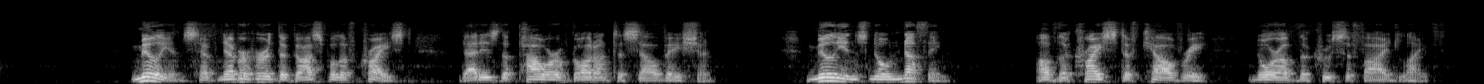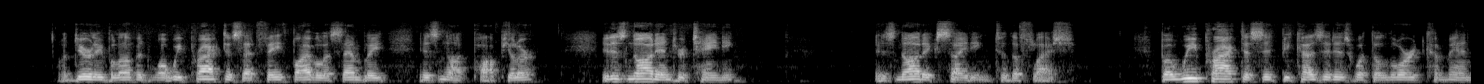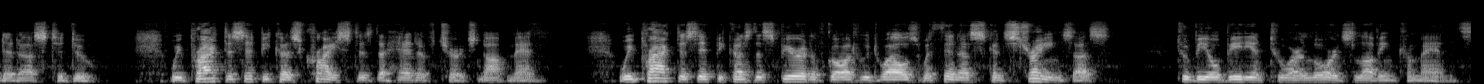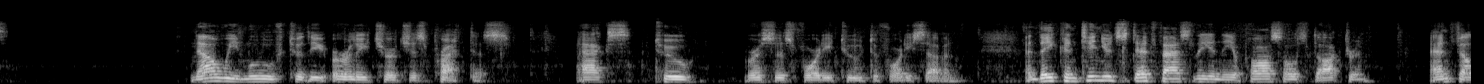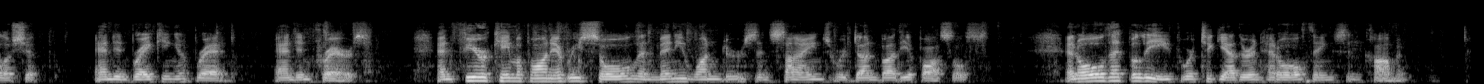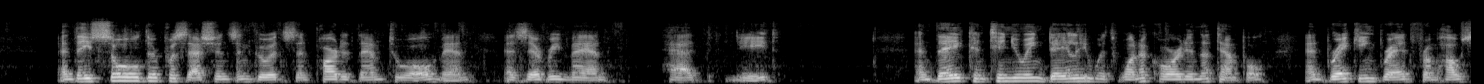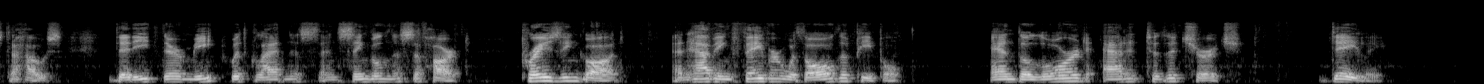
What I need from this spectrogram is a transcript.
Millions have never heard the gospel of Christ, that is the power of God unto salvation. Millions know nothing of the Christ of Calvary, nor of the crucified life. Well, dearly beloved, what we practice at Faith Bible Assembly is not popular. It is not entertaining. It is not exciting to the flesh. But we practice it because it is what the Lord commanded us to do. We practice it because Christ is the head of church, not men. We practice it because the Spirit of God who dwells within us constrains us to be obedient to our Lord's loving commands. Now we move to the early church's practice. Acts 2, verses 42 to 47. And they continued steadfastly in the apostles' doctrine and fellowship, and in breaking of bread, and in prayers. And fear came upon every soul, and many wonders and signs were done by the apostles. And all that believed were together and had all things in common and they sold their possessions and goods and parted them to all men, as every man had need. And they, continuing daily with one accord in the temple, and breaking bread from house to house, did eat their meat with gladness and singleness of heart, praising God, and having favor with all the people. And the Lord added to the church daily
